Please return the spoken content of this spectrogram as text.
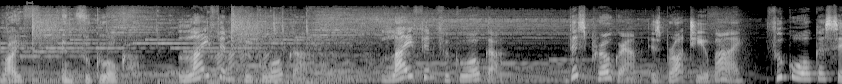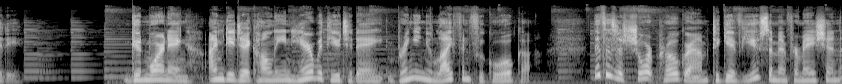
Life in Fukuoka. Life in Fukuoka. Life in Fukuoka. This program is brought to you by Fukuoka City. Good morning. I'm DJ Colleen here with you today, bringing you Life in Fukuoka. This is a short program to give you some information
